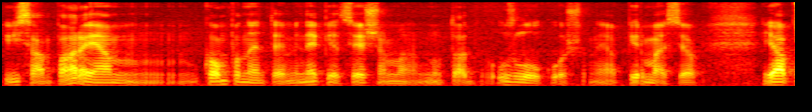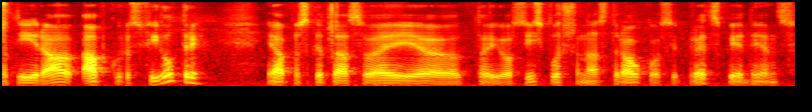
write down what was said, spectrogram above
visām pārējām komponentēm ir nepieciešama nu, uzlūkošana. Jā. Pirmais jau jāpatīra apkuras filtri, jāpaskatās, vai e, tajos izplešanās traukos ir pretspiediens.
